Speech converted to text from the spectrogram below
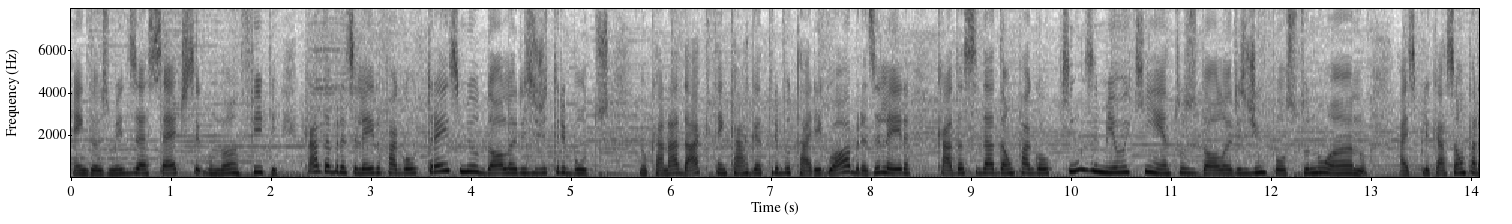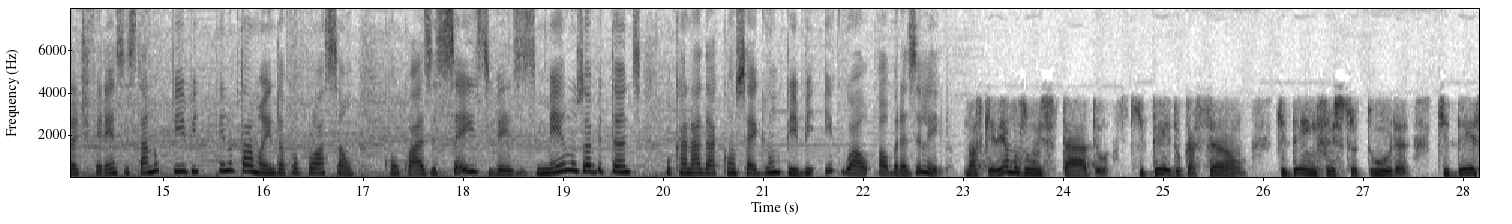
Em 2017, segundo a Anfip, cada brasileiro pagou 3 mil dólares de tributos. No Canadá, que tem carga tributária igual à brasileira, cada cidadão pagou 15.500 dólares de imposto no ano. A explicação para a diferença está no PIB e no tamanho da população. Com quase seis vezes menos habitantes, o Canadá consegue um PIB igual ao brasileiro. Nós queremos um Estado que dê educação, que dê infraestrutura, que dê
